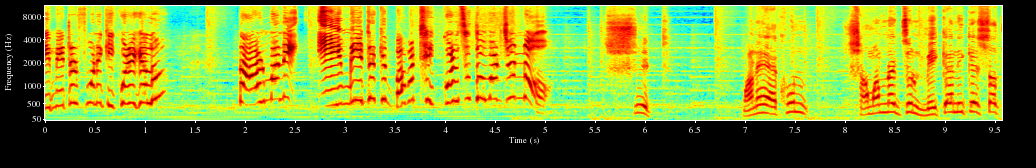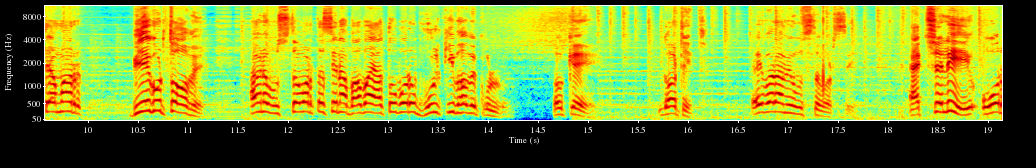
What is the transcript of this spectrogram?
এই মেয়েটার ফোনে কি করে গেল? তার মানে এই মেয়েটাকে বাবা ঠিক করেছে তোমার জন্য? শিট মানে এখন সামান্য একজন মেকানিকের সাথে আমার বিয়ে করতে হবে। আমি না বুঝতে পারতেছি না, বাবা এত বড় ভুল কীভাবে করল? ওকে গট ইট এইবার আমি বুঝতে পারছি। অ্যাকচুয়ালি ওর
